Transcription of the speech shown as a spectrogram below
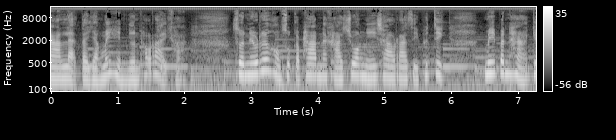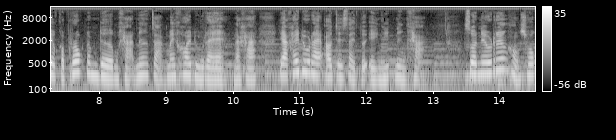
งานแหละแต่ยังไม่เห็นเงินเท่าไหร่ค่ะ ส่วนในเรื่องของสุขภาพนะคะ ช่วงนี้ชาวราศีพฤศจิก มีปัญหาเกี่ยวกับโรคเดิมๆค่ะ เนื่องจากไม่ค่อยดูแลนะคะ อยากให้ดูแลเอาใจใส่ตัวเองนิดนึงค่ะส่วนในเรื่องของโชค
